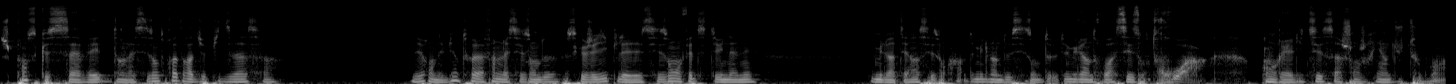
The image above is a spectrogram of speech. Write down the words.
Je pense que ça va être dans la saison 3 de Radio Pizza, ça. D'ailleurs, on est bientôt à la fin de la saison 2, parce que j'ai dit que les saisons, en fait, c'était une année. 2021, saison 1, 2022, saison 2, 2023, saison 3. En réalité, ça change rien du tout, hein,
